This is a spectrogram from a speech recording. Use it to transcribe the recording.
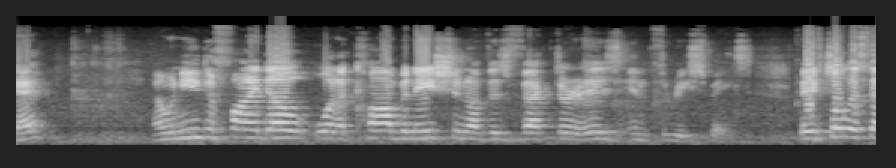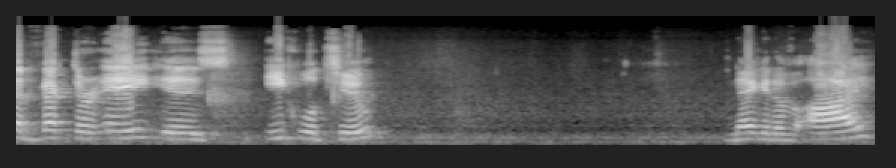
Okay? And we need to find out what a combination of this vector is in 3 space. They've told us that vector A is equal to negative i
